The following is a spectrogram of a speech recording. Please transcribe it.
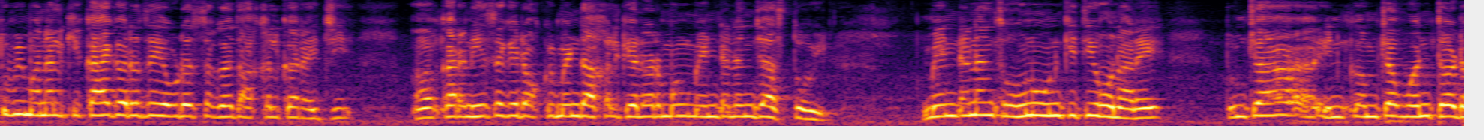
तुम्ही म्हणाल की काय गरज आहे एवढं सगळं दाखल करायची? कारण हे सगळे डॉक्युमेंट दाखल केल्यावर मग मेंटेनन्स जास्त होईल. मेंटेनन्स होऊन होऊन किती होणार आहे? तुमच्या इन्कमच्या वन थर्ड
